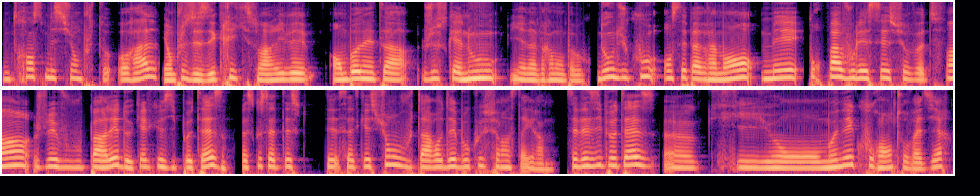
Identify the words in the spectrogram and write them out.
une transmission plutôt orale. Et en plus des écrits qui sont arrivés en bon état jusqu'à nous, il y en a vraiment pas beaucoup. Donc du coup, on sait pas vraiment, mais pour pas vous laisser sur votre faim, je vais vous parler de quelques hypothèses parce que cette, cette question vous taraudez beaucoup sur Instagram. C'est des hypothèses euh, qui ont monnaie courante, on va dire,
